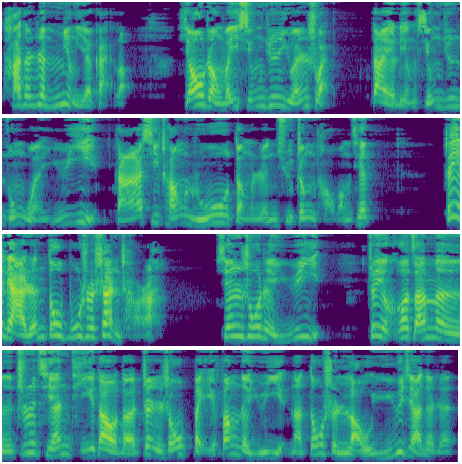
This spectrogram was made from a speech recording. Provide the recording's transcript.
他的任命也改了。调整为行军元帅，带领行军总管于毅、达西长如等人去征讨王谦。这俩人都不是善茬啊。先说这于毅，这和咱们之前提到的镇守北方的于毅，那都是老于家的人。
